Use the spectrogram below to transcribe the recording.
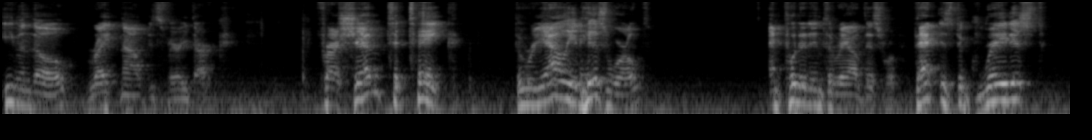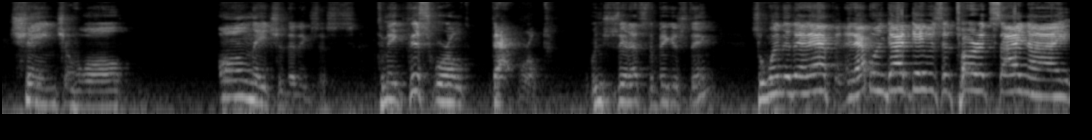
Even though right now it's very dark. For Hashem to take the reality in His world and put it into the reality of this world, that is the greatest change of all, all nature that exists. To make this world that world. Wouldn't you say that's the biggest thing? So when did that happen? It happened when God gave us the Torah at Sinai.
